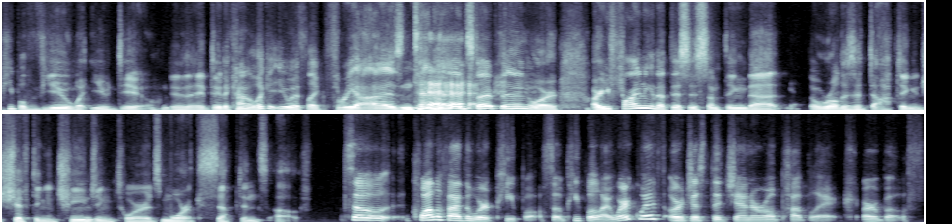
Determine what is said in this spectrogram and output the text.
people view what you do do they do they kind of look at you with like three eyes and 10 heads type thing or are you finding that this is something that the world is adopting and shifting and changing towards more acceptance of so qualify the word people. So people i work with or just the general public or both?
